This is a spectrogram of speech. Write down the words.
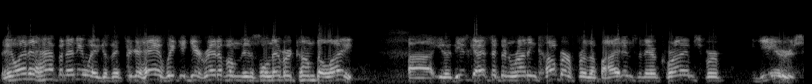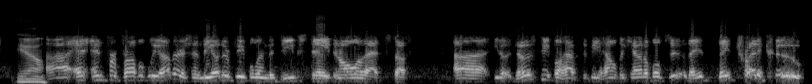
They let it happen anyway because they figured, hey, if we could get rid of him, this will never come to light. Uh, you know, these guys have been running cover for the Bidens and their crimes for years, yeah. uh, and, and for probably others and the other people in the deep state and all of that stuff. Uh, you know, those people have to be held accountable too. They they try to coup.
